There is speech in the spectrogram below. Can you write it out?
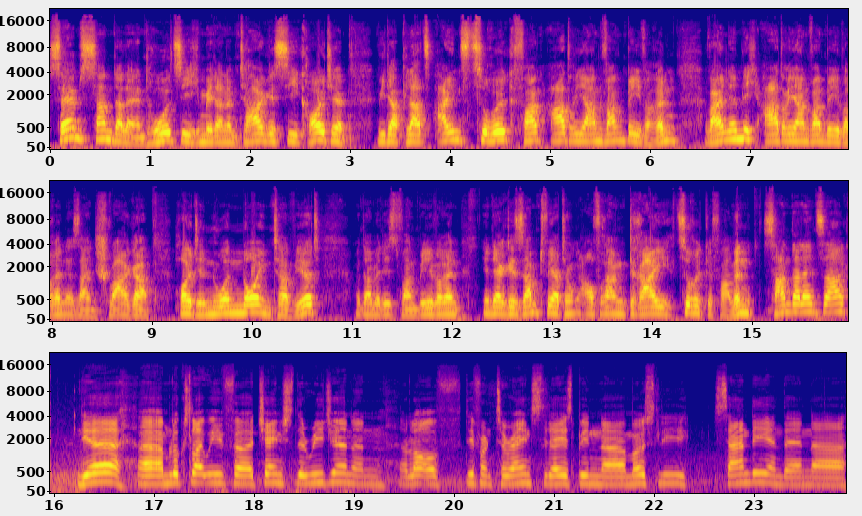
Sam Sunderland holt sich mit einem Tagessieg heute wieder Platz 1 zurück von Adrian van Beveren, weil nämlich Adrian van Beveren, sein Schwager, heute nur Neunter wird und damit ist Van Beveren in der Gesamtwertung auf Rang 3 zurückgefallen. Sunderland sagt: Yeah, um, looks like we've uh, changed the region and a lot of different terrains. Today has been uh, mostly sandy and then uh,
